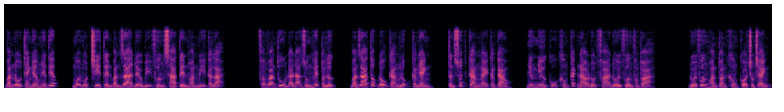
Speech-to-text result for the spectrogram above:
Bắn nổ thanh âm liên tiếp, mỗi một chi tên bắn ra đều bị phương xa tên hoàn mỹ cản lại. Phong ván thu đã đã dùng hết toàn lực, bắn ra tốc độ càng lúc càng nhanh, tần suất càng ngày càng cao, nhưng như cũ không cách nào đột phá đối phương phong tỏa đối phương hoàn toàn không có trốn tránh,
